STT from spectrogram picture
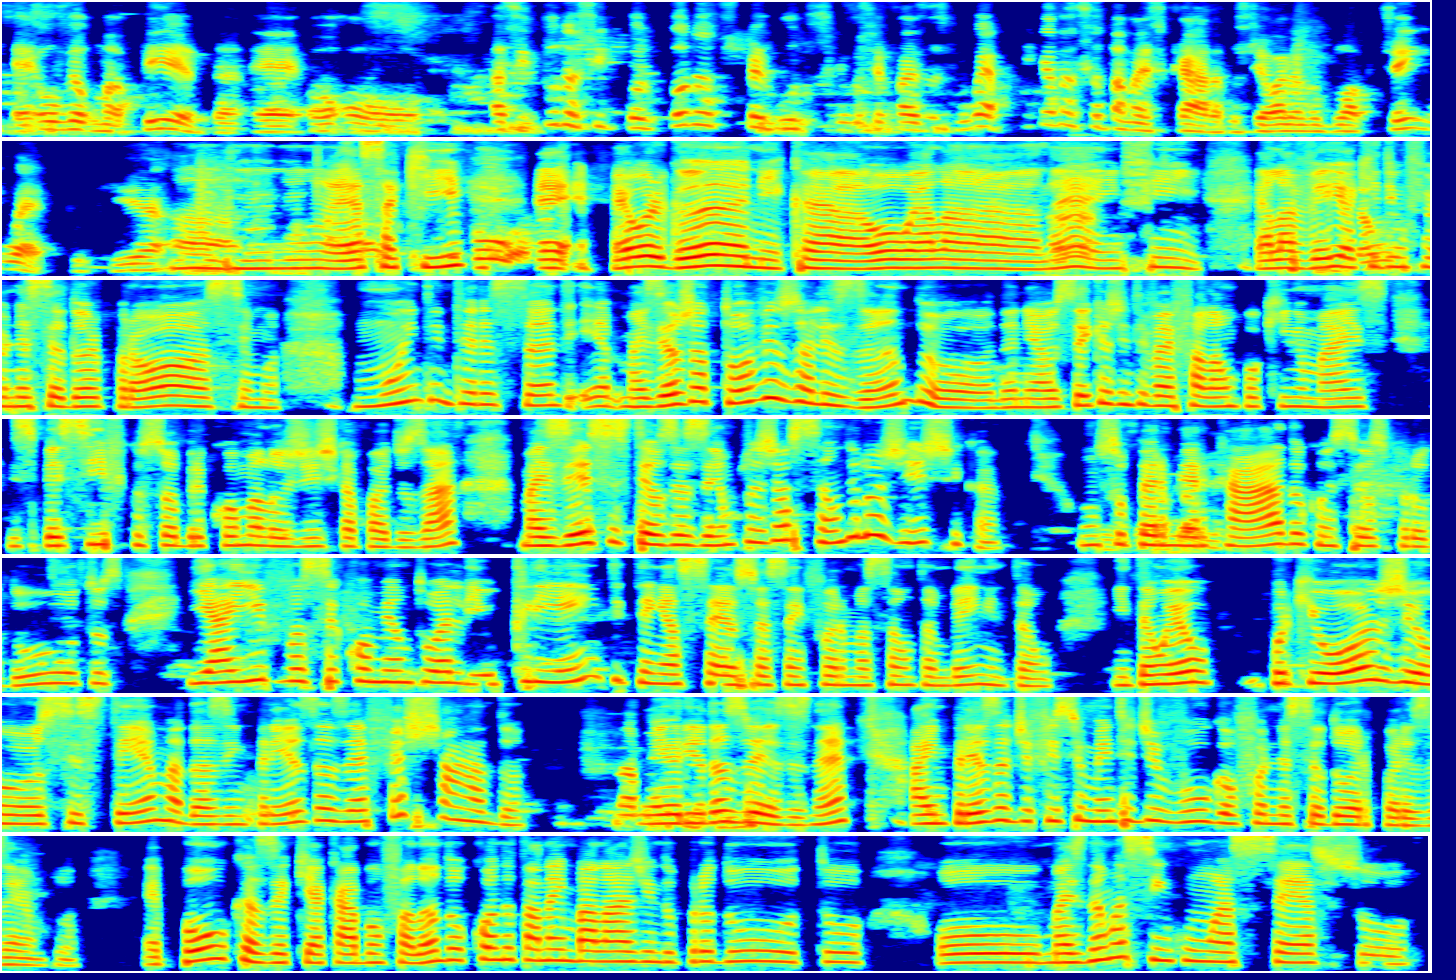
É, houve alguma perda, é, ou, ou, assim, tudo assim, todas as perguntas que você faz assim, ué, por que a maçã está mais cara? Você olha no blockchain, ué, porque a, uhum. essa aqui é, é, orgânica, ou ela, né, ah. enfim, ela veio então, aqui de um fornecedor próximo, muito interessante interessante, mas eu já estou visualizando, Daniel, eu sei que a gente vai falar um pouquinho mais específico sobre como a logística pode usar, mas esses teus exemplos já são de logística. Um Exatamente. supermercado com seus produtos, e aí você comentou ali, o cliente tem acesso a essa informação também, então. Então eu, porque hoje o sistema das empresas é fechado, na maioria das vezes, né? A empresa dificilmente divulga o fornecedor, por exemplo. É poucas é que acabam falando quando está na embalagem do produto, ou mas não assim com um acesso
